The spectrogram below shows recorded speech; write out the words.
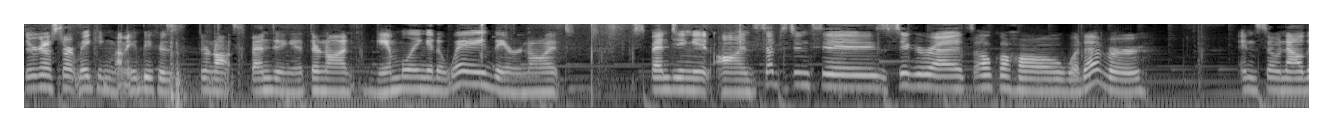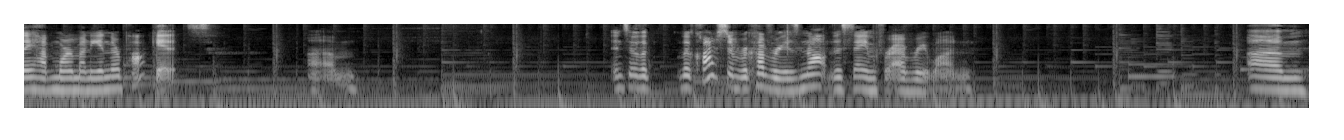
they're going to start making money because they're not spending it they're not gambling it away they're not spending it on substances, cigarettes, alcohol, whatever. And so now they have more money in their pockets. Um, and so the, the cost of recovery is not the same for everyone. Um,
